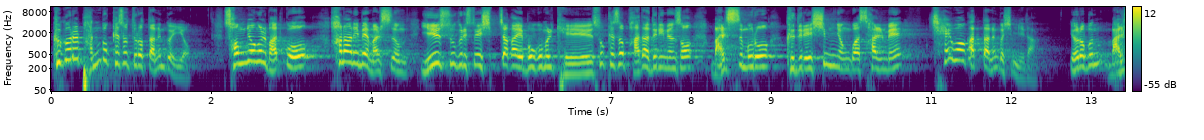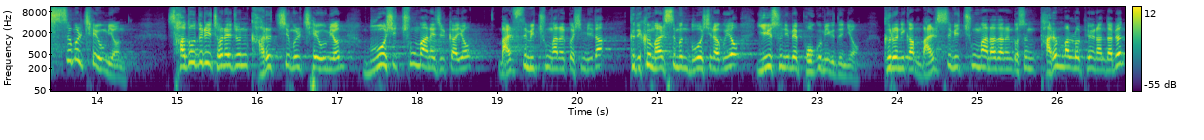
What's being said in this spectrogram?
그거를 반복해서 들었다는 거예요. 성령을 받고 하나님의 말씀, 예수 그리스도의 십자가의 복음을 계속해서 받아들이면서 말씀으로 그들의 심령과 삶에 채워갔다는 것입니다. 여러분, 말씀을 채우면 사도들이 전해준 가르침을 채우면 무엇이 충만해질까요? 말씀이 충만할 것입니다. 근데 그 말씀은 무엇이라고요? 예수님의 복음이거든요. 그러니까 말씀이 충만하다는 것은 다른 말로 표현한다면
